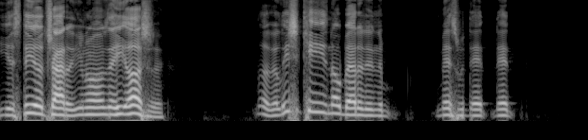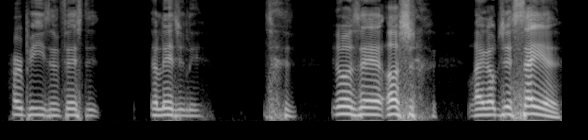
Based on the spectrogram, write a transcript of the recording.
he'll still try to, you know what I'm saying? He Usher. Look, Alicia Keys know better than to mess with that that herpes infested, allegedly. you know what I'm saying? Usher. like I'm just saying.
